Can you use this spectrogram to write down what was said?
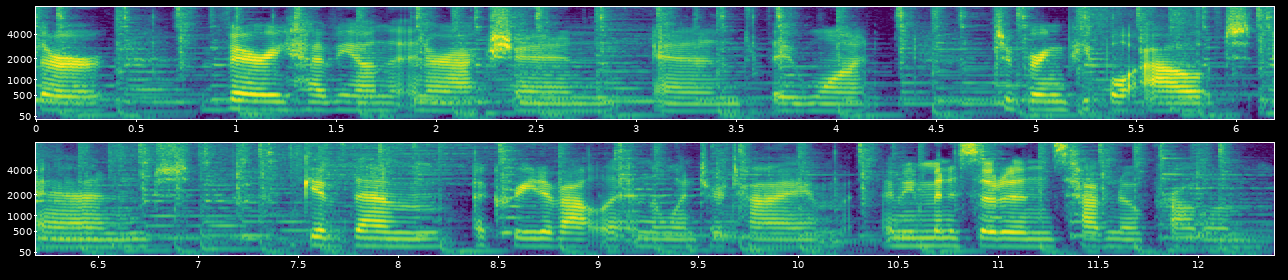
They're very heavy on the interaction and they want to bring people out and give them a creative outlet in the wintertime. I mean, Minnesotans have no problem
